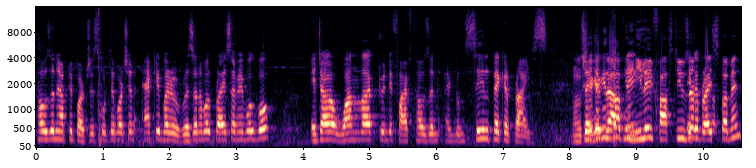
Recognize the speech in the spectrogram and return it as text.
থাউজেন্ডে আপনি পারচেস করতে পারছেন। একেবারে রিজনেবল প্রাইস আমি বলব। এটা one lakh twenty five thousand একদম সেল প্যাকের প্রাইস কিন্তু আপনি আপনি- নিলেই ফার্স্ট ইউজার প্রাইস পাবেন।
